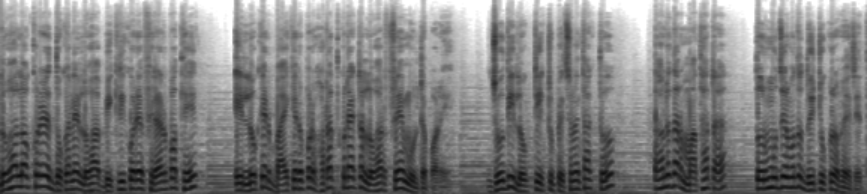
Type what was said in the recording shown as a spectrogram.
লোহা লক্করের দোকানে লোহা বিক্রি করে ফেরার পথে এই লোকের বাইকের ওপর হঠাৎ করে একটা লোহার ফ্রেম উল্টে পড়ে। যদি লোকটি একটু পেছনে থাকতো তাহলে তার মাথাটা তরমুজের মতো দুই টুকরো হয়ে যেত।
